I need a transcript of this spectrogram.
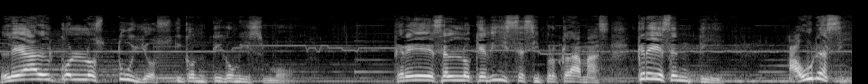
leal con los tuyos y contigo mismo. Crees en lo que dices y proclamas, crees en ti. Aún así,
